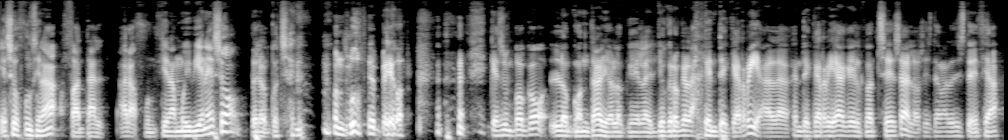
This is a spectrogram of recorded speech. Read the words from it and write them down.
Eso funciona fatal. Ahora funciona muy bien eso, pero el coche conduce peor que es un poco lo contrario a lo que yo creo que la gente querría. La gente querría que el coche, sea, los sistemas de asistencia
